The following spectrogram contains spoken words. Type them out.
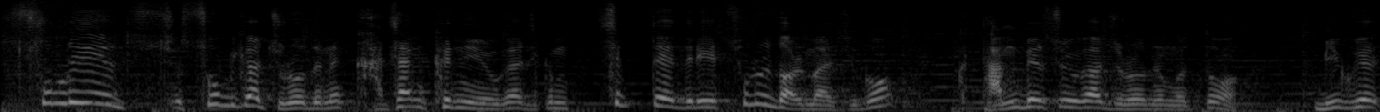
술의 수- 소비가 줄어드는 가장 큰 이유가 지금 10대들이 술을 덜 마시고 그 담배 수요가 줄어드는 것도 미국에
